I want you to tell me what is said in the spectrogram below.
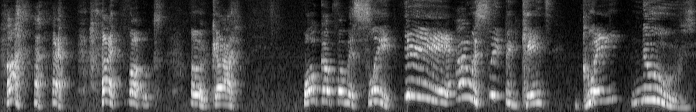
Hi, folks. Oh God, woke up from his sleep. Yeah, I was sleeping, kids. Great news.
